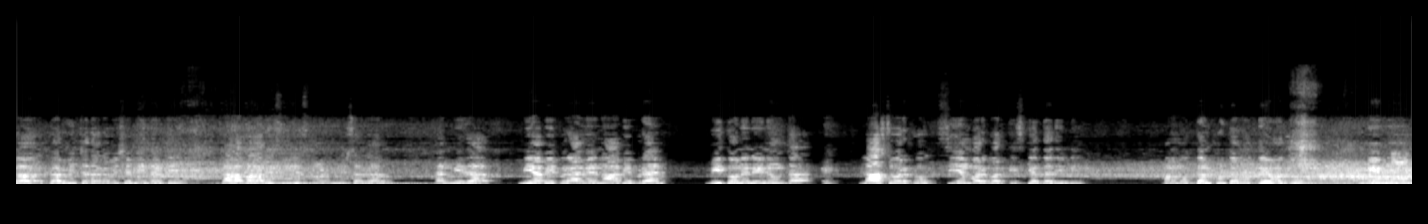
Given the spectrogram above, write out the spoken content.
గ- గర్వించదగ్గ విషయం ఏంటంటే చాలా బాగా రిసీవ్ చేసుకున్నాడు మినిస్టర్ గారు. దాని మీద మీ అభిప్రాయమే నా అభిప్రాయం. మీతోనే నేనే ఉంటా. లాస్ట్ వరకు సీఎం వరకు వరకు తీసుకెళ్తా దీన్ని. మనం వద్దనుకుంటే వద్దే వద్దు. మేము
